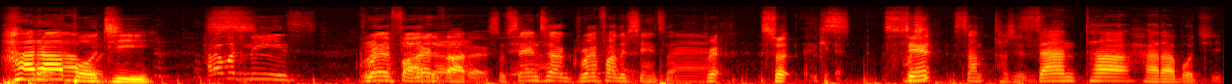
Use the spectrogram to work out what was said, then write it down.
할아버지. 할아버지 means grandfather. Grandfather. So Santa, grandfather Santa. Gra- So, San- 다시, 산, 다시. 산타 할아버지.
